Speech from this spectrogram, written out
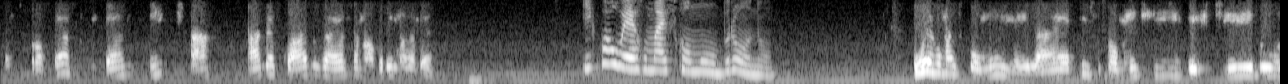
Então, os processos internos têm que estar adequados a essa nova demanda. E qual o erro mais comum, Bruno? O erro mais comum, Neila, é principalmente investir no,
